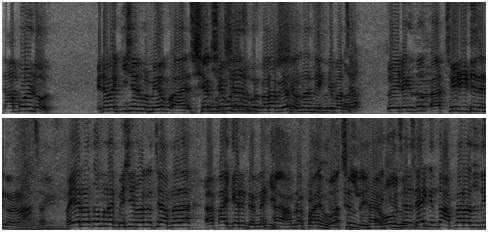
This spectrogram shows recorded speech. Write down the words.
ডাবল ডোর এটা ভাই কিসের উপর? সেগুনের উপর করা বিয়ার আপনারা দেখতে পাচ্ছেন। তো এটা কিন্তু থ্রি ডি ডিজাইন করা না? আচ্ছা। ভাইয়ারা তো মনে হয় বেশিরভাগ হচ্ছে আপনারা পাইকারি দেন নাকি? হ্যাঁ আমরা পাই হোলসেল দেই হোলসেল দেয় কিন্তু আপনারা যদি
